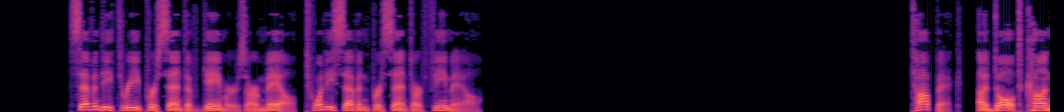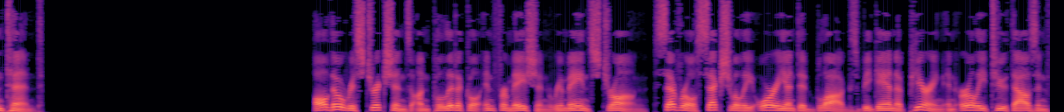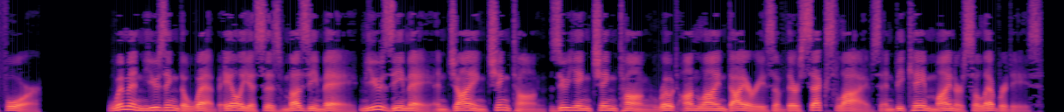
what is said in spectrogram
73% of gamers are male, 27% are female. Adult content Although restrictions on political information remain strong, several sexually oriented blogs began appearing in early 2004. Women using the web aliases Muzi Mei, Mei and Jiang Qingtong, Zhuying Qingtong wrote online diaries of their sex lives and became minor celebrities.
